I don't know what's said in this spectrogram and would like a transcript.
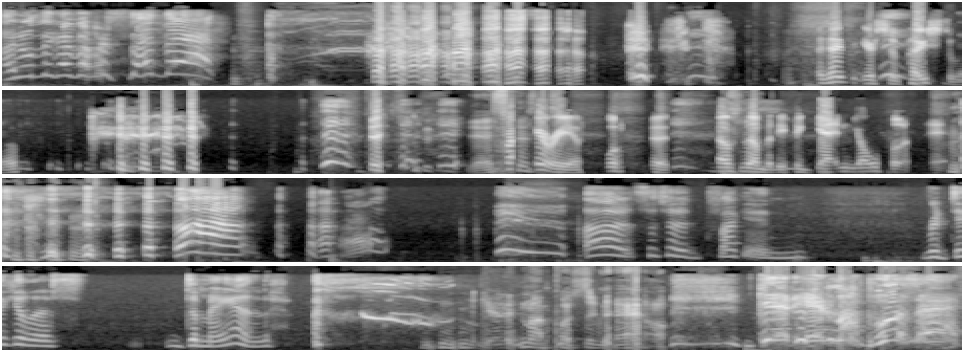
I don't think I've ever said that. I don't think you're supposed to. yes. Criteria for to tell somebody to get in your pussy. oh, it's such a fucking ridiculous demand. Get in my pussy now. Get in my pussy!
